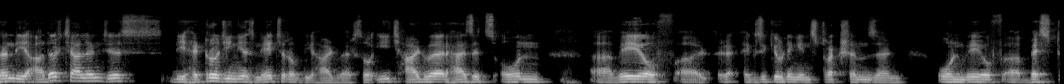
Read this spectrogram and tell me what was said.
then the other challenge is the heterogeneous nature of the hardware. So each hardware has its own uh, way of uh, executing instructions and own way of uh, best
